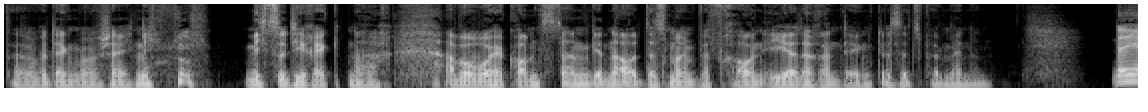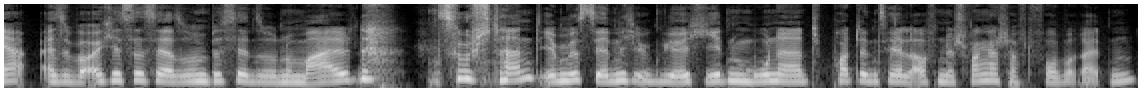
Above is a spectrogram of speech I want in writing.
darüber denkt man wahrscheinlich nicht, nicht so direkt nach. Aber woher kommt es dann genau, dass man bei Frauen eher daran denkt als jetzt bei Männern? Naja, also bei euch ist es ja so ein bisschen so Normalzustand. Ihr müsst ja nicht irgendwie euch jeden Monat potenziell auf eine Schwangerschaft vorbereiten.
